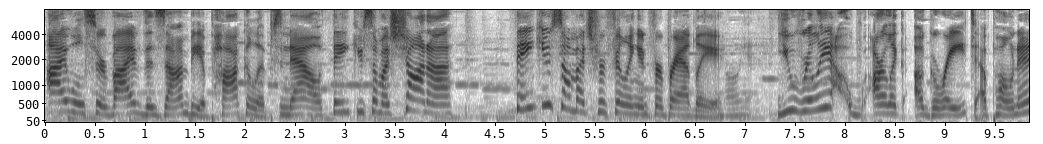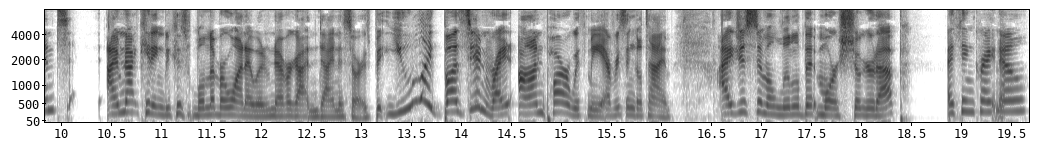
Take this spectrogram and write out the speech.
I will survive the zombie apocalypse now. Thank you so much, Shauna. Thank you so much for filling in for Bradley. Oh yeah. You really are like a great opponent. I'm not kidding because, well, number one, I would have never gotten dinosaurs, but you like buzzed in right on par with me every single time. I just am a little bit more sugared up, I think, right now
